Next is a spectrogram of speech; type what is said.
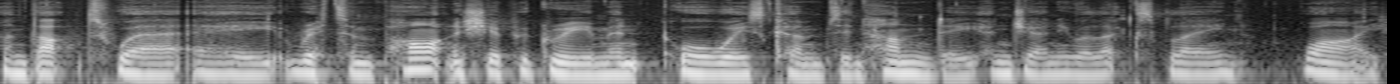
And that's where a written partnership agreement always comes in handy, and Jenny will explain why.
